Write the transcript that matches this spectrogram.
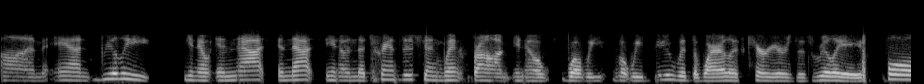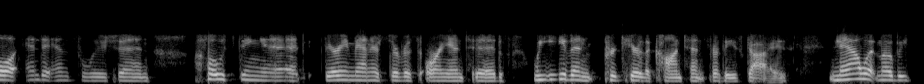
Um, and really you know in that in that you know in the transition went from you know what we what we do with the wireless carriers is really a full end-to-end solution hosting it very managed service oriented we even procure the content for these guys now what mobi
